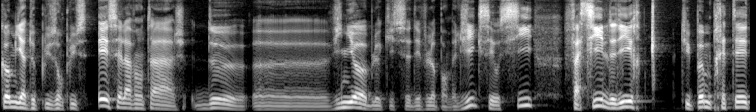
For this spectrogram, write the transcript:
comme il y a de plus en plus, et c'est l'avantage de euh, vignobles qui se développent en Belgique, c'est aussi facile de dire tu peux me prêter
